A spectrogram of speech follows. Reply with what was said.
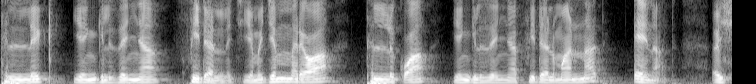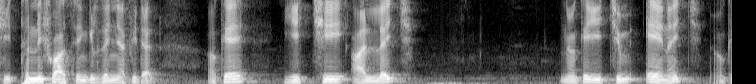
ትልቅ የእንግሊዘኛ ፊደል ነች። የመጀመሪያዋ ትልቋ የእንግሊዘኛ ፊደል ማናት? A ናት። እሺ ትንሿስ የእንግሊዘኛ ፊደል okay ይቺ አለች። okay ይቺም A ነች። okay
